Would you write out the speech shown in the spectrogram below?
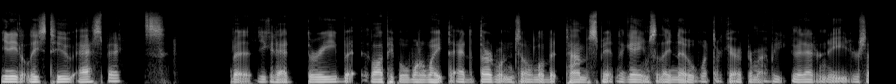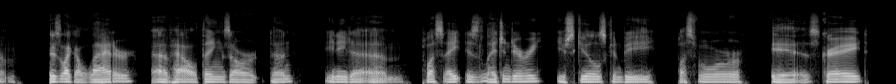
You need at least two aspects, but you could add three. But a lot of people want to wait to add the third one until a little bit of time is spent in the game so they know what their character might be good at or need or something. There's like a ladder of how things are done. You need a um, plus eight is legendary. Your skills can be plus four is great.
